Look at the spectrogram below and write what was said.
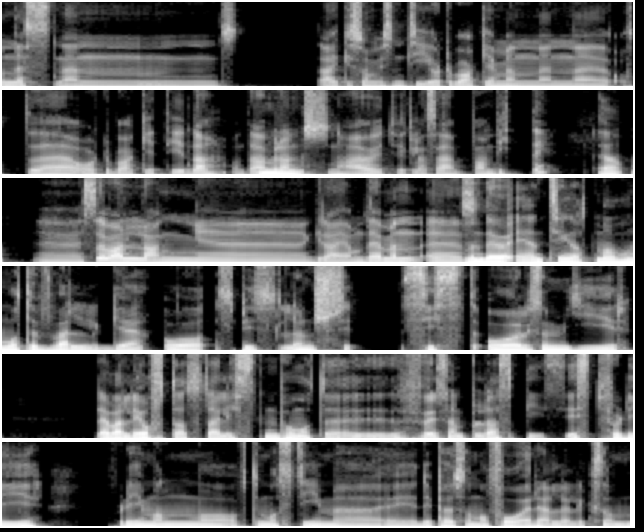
nesten en Det er ikke så mye som ti år tilbake, men en eh, åtte år tilbake i tid. da. Og da Mm. bransjen har jo utvikla seg vanvittig. Ja. Eh, så det var en lang greie om det. Men, Men det er jo én ting at man på en måte velger å spise lunsj sist, og liksom gir Det er veldig ofte at stylisten på en måte for eksempel da spiser sist, fordi, fordi man må, ofte må stime i de pausene man får, eller liksom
